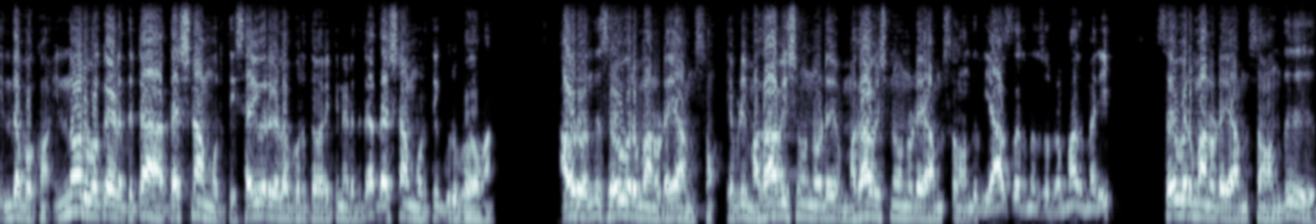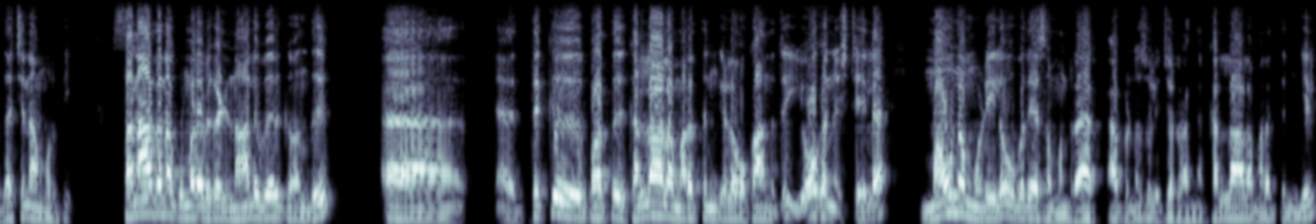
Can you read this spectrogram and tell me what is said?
இந்த பக்கம். இன்னொரு பக்கம் எடுத்துட்டா தட்சிணாமூர்த்தி சைவர்களை பொறுத்த வரைக்கும் எடுத்துட்டா தட்சிணாமூர்த்தி குரு பகவான். அவர் வந்து சிவபெருமானுடைய அம்சம். எப்படி மகாவிஷ்ணுவனுடைய மகாவிஷ்ணுவனுடைய அம்சம் வந்து வியாசர்னு சொல்றோமோ அது மாதிரி சிவபெருமானுடைய அம்சம் வந்து தட்சிணாமூர்த்தி. சனாதன குமரர்கள் நாலு பேருக்கு வந்து ஆஹ், அஹ், தெற்கு பார்த்து கல்லால மரத்தின் கீழே உட்காந்துட்டு யோக நிஷ்டையில மௌன மொழியில உபதேசம் பண்றார் அப்படின்னு சொல்லி சொல்றாங்க. கல்லால மரத்தின் கீழ்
